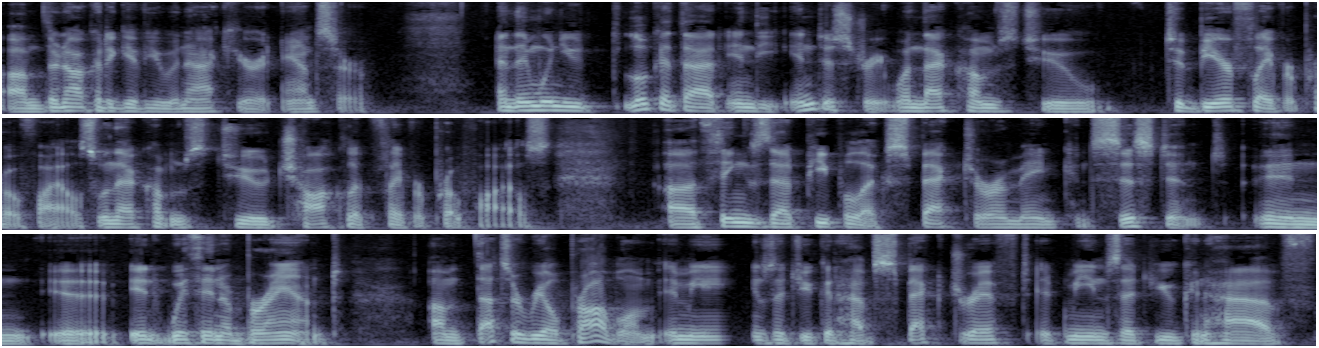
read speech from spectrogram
um, they're not going to give you an accurate answer. And then when you look at that in the industry, when that comes to to beer flavor profiles, when that comes to chocolate flavor profiles, uh, things that people expect to remain consistent in, in within a brand, um, that's a real problem. It means that you can have spec drift. It means that you can have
